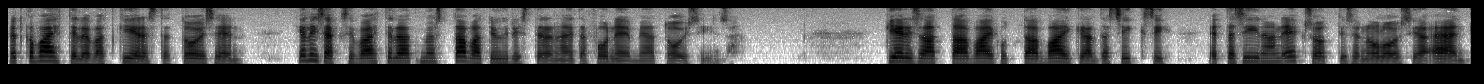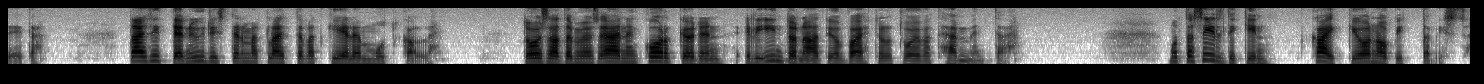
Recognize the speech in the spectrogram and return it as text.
jotka vaihtelevat kielestä toiseen ja lisäksi vaihtelevat myös tavat yhdistellä näitä foneemeja toisiinsa. Kieli saattaa vaikuttaa vaikealta siksi, että siinä on eksoottisen oloisia äänteitä. Tai sitten yhdistelmät laittavat kielen mutkalle. Toisaalta myös äänen korkeuden eli intonaation vaihtelut voivat hämmentää. Mutta siltikin kaikki on opittavissa.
